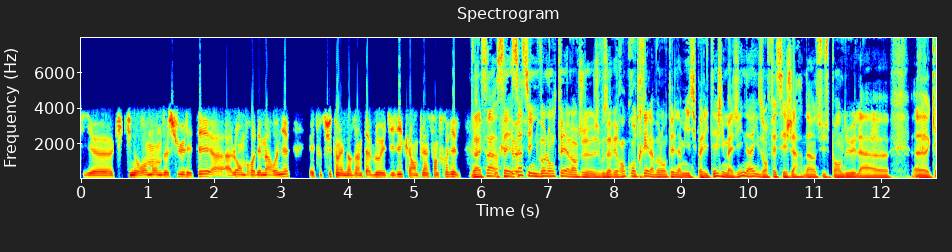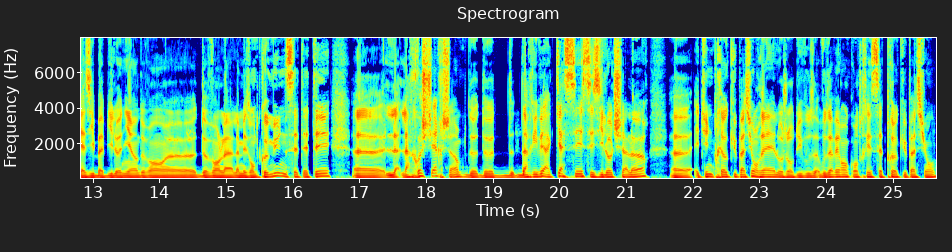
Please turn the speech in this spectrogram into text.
qui, euh, qui, qui nous remonte dessus l'été à, à l'ombre des marronniers. Et tout de suite, on est dans un tableau idyllique en plein centre-ville. Ouais, ça, c'est, ça, c'est une volonté. Alors, je, je vous avais rencontré la volonté de la municipalité, j'imagine. hein. Ils ont fait ces jardins suspendus, là, euh, euh, quasi babyloniens, devant, euh, devant la, maison de commune cet été. La, recherche hein, d'arriver à casser ces îlots de chaleur est une préoccupation réelle aujourd'hui. Vous, vous avez rencontré cette préoccupation?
